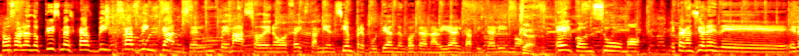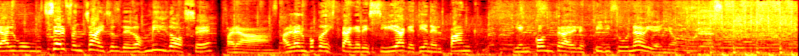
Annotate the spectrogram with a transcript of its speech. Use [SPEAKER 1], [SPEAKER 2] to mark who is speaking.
[SPEAKER 1] Estamos hablando Christmas Has Been, Has Been Cancelled, un temazo de NoFX también, siempre puteando en contra de Navidad, el capitalismo,
[SPEAKER 2] Claro.
[SPEAKER 1] el consumo. Esta canción es de el álbum Self Entitled de 2012 para hablar un poco de esta agresividad que tiene el punk y en contra del espíritu navideño.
